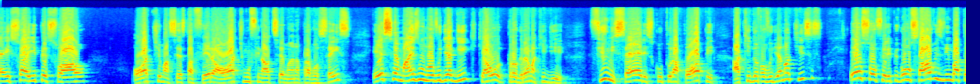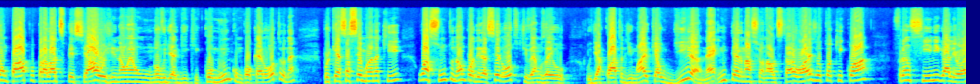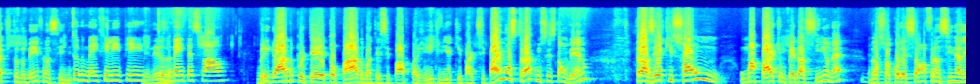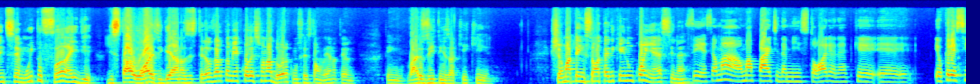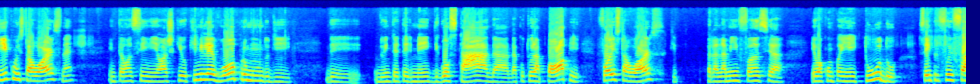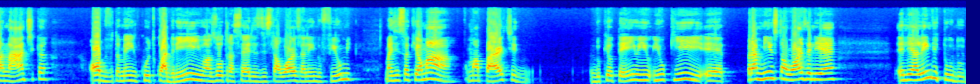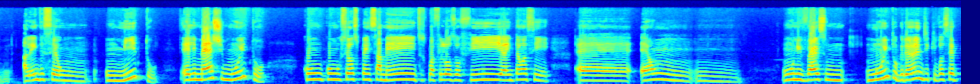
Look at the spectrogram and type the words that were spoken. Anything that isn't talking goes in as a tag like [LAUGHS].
É isso aí, pessoal. Ótima sexta-feira, ótimo final de semana para vocês. Esse é mais um Novo Dia Geek, que é o programa aqui de filmes, séries, cultura pop, aqui do Novo Dia Notícias. Eu sou o Felipe Gonçalves, vim bater um papo para lá de especial. Hoje não é um Novo Dia Geek comum, como qualquer outro, né? Porque essa semana aqui o assunto não poderia ser outro. Tivemos aí o, o dia 4 de maio, que é o Dia né, Internacional de Star Wars. Eu tô aqui com a Francine Gagliotti. Tudo bem, Francine? Tudo bem, Felipe. Beleza? Tudo bem, pessoal. Obrigado por ter topado bater esse papo com a gente, vir aqui participar e mostrar, como vocês estão vendo, trazer aqui só um, uma parte, um pedacinho, né? Da sua coleção. A Francine, além de ser muito fã aí de, de Star Wars e Guerra nas Estrelas, ela também é colecionadora, como vocês estão vendo. Tem, tem vários itens aqui que chama a atenção até de quem não conhece, né? Sim, essa é uma, uma parte da minha história, né? Porque é, eu cresci com Star Wars, né? Então, assim, eu acho que o que me levou para o mundo de, de, do entretenimento, de gostar da, da cultura pop, foi Star Wars, que pra, na minha infância eu acompanhei tudo, sempre fui fanática. Óbvio, também curto quadrinho, as outras séries de Star Wars, além do filme. Mas isso aqui é uma, uma parte do que eu tenho e, e o que, é, para mim, Star Wars, ele é ele além de tudo, além de ser um, um mito, ele mexe muito com, com os seus pensamentos, com a filosofia. Então, assim, é, é um, um, um universo muito grande que você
